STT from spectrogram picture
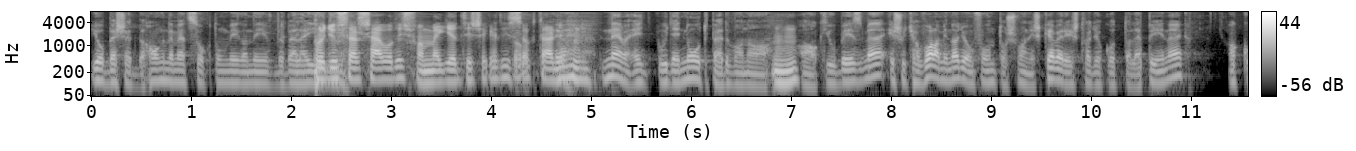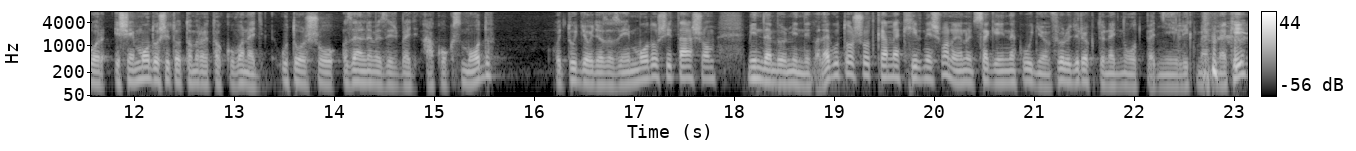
jobb esetben hangnemet szoktunk még a névbe beleírni. Producer sávod is van, megjegyzéseket is szoktál nyomni? Nem, egy, ugye egy notepad van a, uh-huh. a Cubase-be, és hogyha valami nagyon fontos van, és keverést hagyok ott a lepének, akkor, és én módosítottam rajta, akkor van egy utolsó, az elnevezésben egy ACOX mod, hogy tudja, hogy az az én módosításom. Mindenből mindig a legutolsót kell meghívni, és van olyan, hogy szegénynek úgy jön föl, hogy rögtön egy notepad nyílik meg neki,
